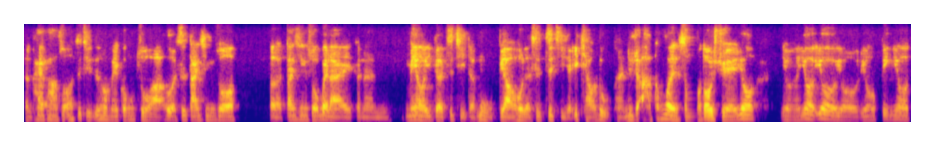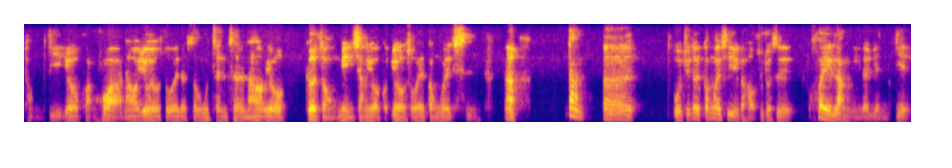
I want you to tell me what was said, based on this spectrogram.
很害怕说哦自己日后没工作啊，或者是担心说呃担心说未来可能。没有一个自己的目标，或者是自己的一条路，可能就觉得啊，工位什么都学，又有人又又有流病，又有统计，又有谎话，然后又有所谓的生物侦测，然后又各种面向，又有又有所谓工位师。那但呃，我觉得工位系有个好处就是会让你的眼界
